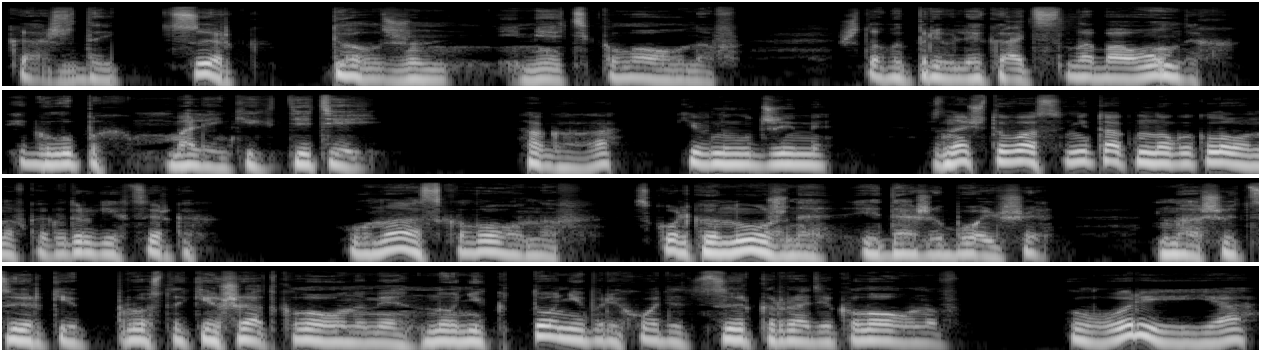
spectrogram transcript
Каждый цирк должен иметь клоунов, чтобы привлекать слабоумных и глупых маленьких детей. — Ага, — кивнул Джимми. — Значит, у вас не так много клоунов, как в других цирках. — У нас клоунов сколько нужно и даже больше. Наши цирки просто кишат клоунами, но никто не приходит в цирк ради клоунов. — Лори и я.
